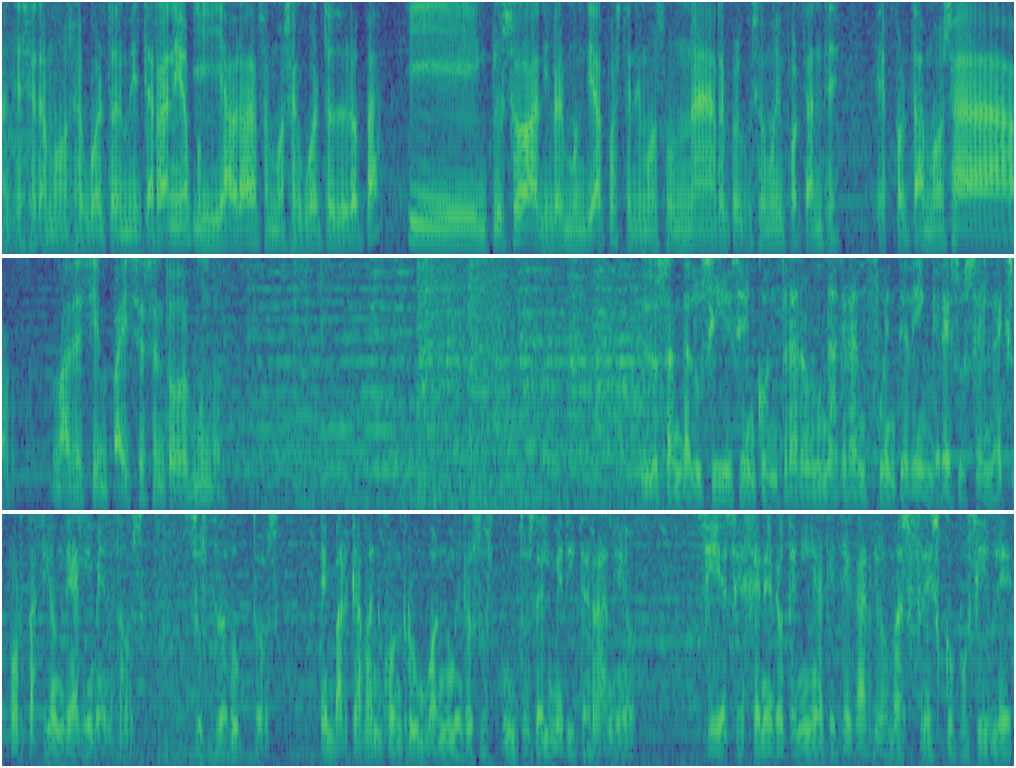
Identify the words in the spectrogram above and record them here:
Antes éramos el huerto del Mediterráneo y ahora somos el huerto de Europa. E incluso a nivel mundial pues tenemos una repercusión muy importante. Exportamos a más de 100 países en todo el mundo. Los andalusíes encontraron una gran fuente de ingresos en la exportación de alimentos. Sus productos embarcaban con rumbo a numerosos puntos del Mediterráneo. Si ese género tenía que llegar lo más fresco posible,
